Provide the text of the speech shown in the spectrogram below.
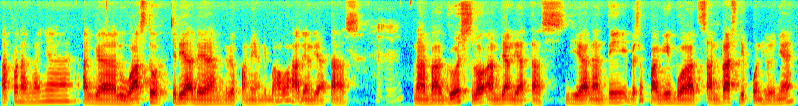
apa namanya agak luas tuh. Jadi ada yang Gorepani yang di bawah, ada yang di atas. Nah bagus lo ambil yang di atas. Biar nanti besok pagi buat sunrise di Pun Hill-nya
